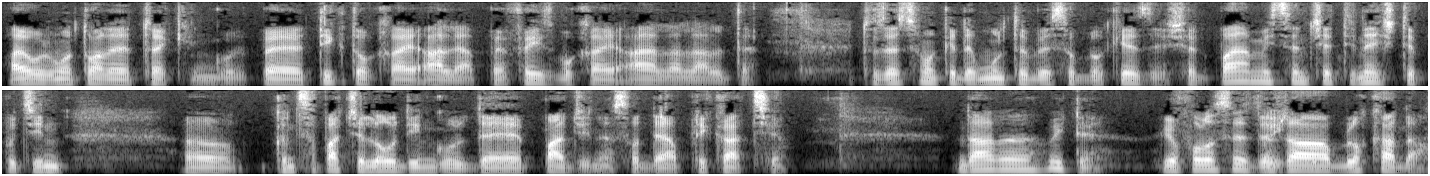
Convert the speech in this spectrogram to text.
ai următoarele tracking-uri, pe TikTok ai alea, pe Facebook ai alea alte tu îți dai seama cât de mult trebuie să blocheze și după aia mi se încetinește puțin uh, când se face loading-ul de pagină sau de aplicație. Dar, uh, uite, eu folosesc deja uite. blocada.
